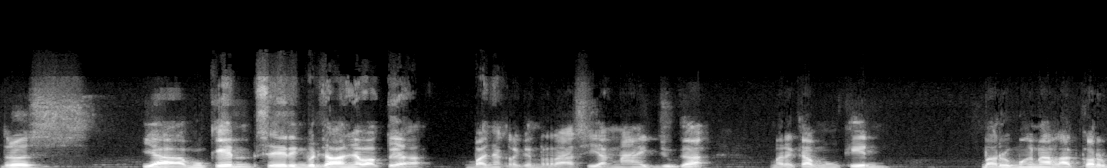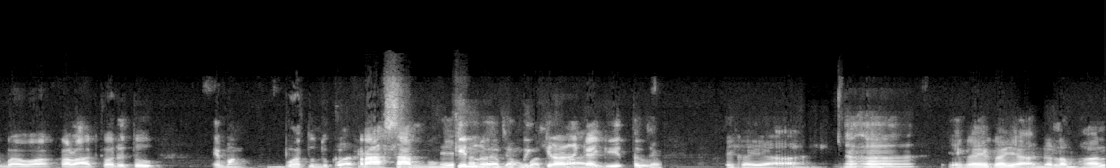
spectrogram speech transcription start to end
Terus ya mungkin seiring berjalannya waktu ya banyak regenerasi yang naik juga. Mereka mungkin baru mengenal hardcore bahwa kalau hardcore itu emang buat untuk Buat- kekerasan mungkin Iya, loh ya, buat pemikirannya kayak gitu. Kekayaan. Heeh. Ya kaya-kayaan dalam hal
